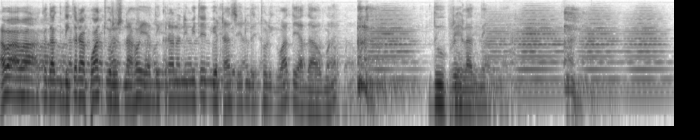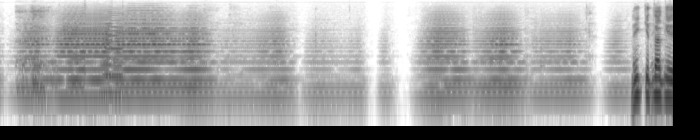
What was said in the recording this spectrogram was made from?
આવા આવા કદાચ દીકરા પાંચ વર્ષના હોય, આ દીકરાના નિમિત્તે જ બેઠા છે, એટલે થોડીક વાત યાદ આવે મને. ધૂપ પ્રહલાદ નહીં કહેતા કે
